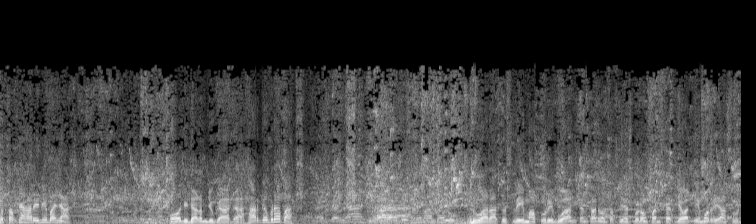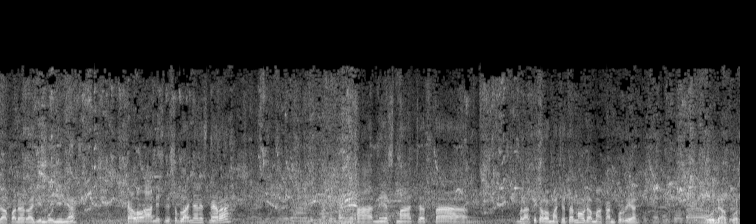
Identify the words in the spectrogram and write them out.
Stoknya hari ini banyak. Nah, oh, di dalam juga ada. Harga berapa? Harganya 250. 250 ribuan kan kan untuk jenis burung pentet Jawa Timur yang sudah pada rajin bunyinya. Kalau anis di sebelahnya anis merah? Anis merah, anis macetan ya. Anis macetan. Berarti kalau macetan mah udah makan pur ya? Udah pur.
